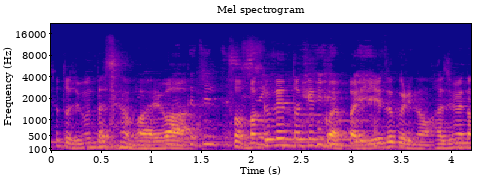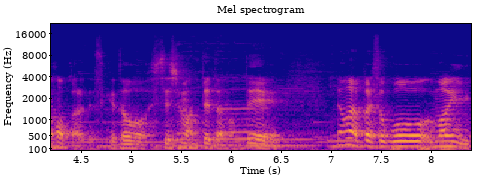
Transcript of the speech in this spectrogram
ちょっと自分たちの場合はそう漠然と結構やっぱり家づくりの初めの方からですけどしてしまってたのででもやっぱりそこをうまい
